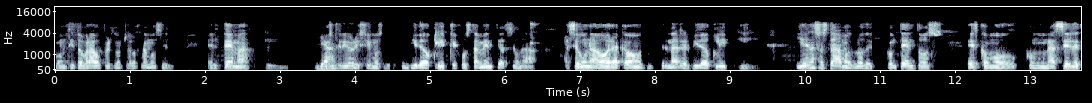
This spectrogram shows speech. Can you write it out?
con Tito Bravo, perdón, trabajamos el, el tema y posterior hicimos un videoclip que justamente hace una, hace una hora acabamos de estrenar el videoclip y, y en eso estábamos, brother, contentos, es como, como nacer de,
